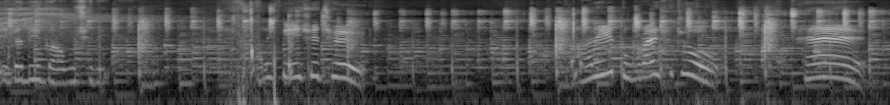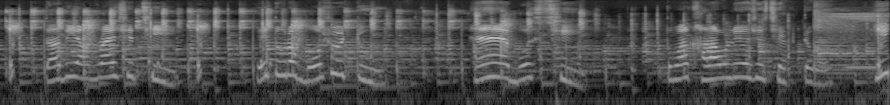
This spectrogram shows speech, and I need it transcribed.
এটা দিয়ে গা মুছে দিই আরে কে এসেছে? আরে, তোমরা এসেছ? হ্যাঁ দাদি, আমরা এসেছি। এই, তোমরা বসো একটু। হ্যাঁ বসছি। তোমার খালামণি এসেছে একটা বার এই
